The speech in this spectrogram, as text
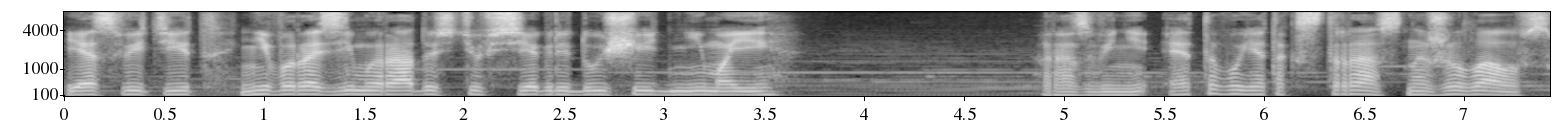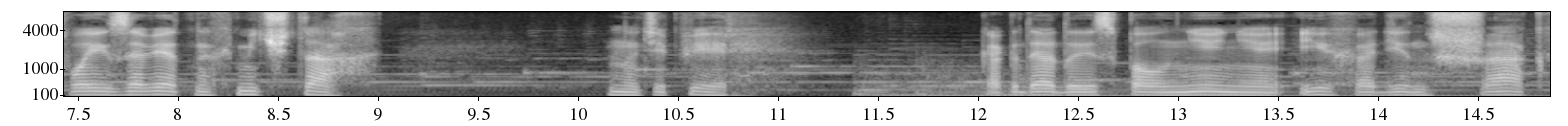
и осветит невыразимой радостью все грядущие дни мои? Разве не этого я так страстно желал в своих заветных мечтах? Но теперь, когда до исполнения их один шаг,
